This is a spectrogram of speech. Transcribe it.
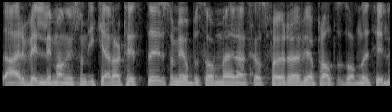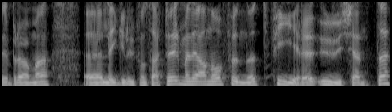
Det er veldig mange som ikke er artister, som jobber som regnskapsførere. Vi har pratet om det tidligere i programmet. Uh, legger ut konserter. Men jeg har nå funnet fire ukjente.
